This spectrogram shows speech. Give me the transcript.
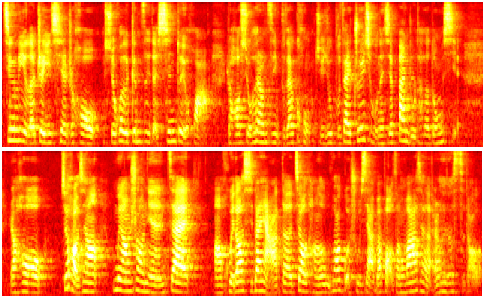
经历了这一切之后，学会了跟自己的心对话，然后学会让自己不再恐惧，就不再追求那些绊住他的东西，然后就好像牧羊少年在啊回到西班牙的教堂的无花果树下把宝藏挖下来，然后他就死掉了，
